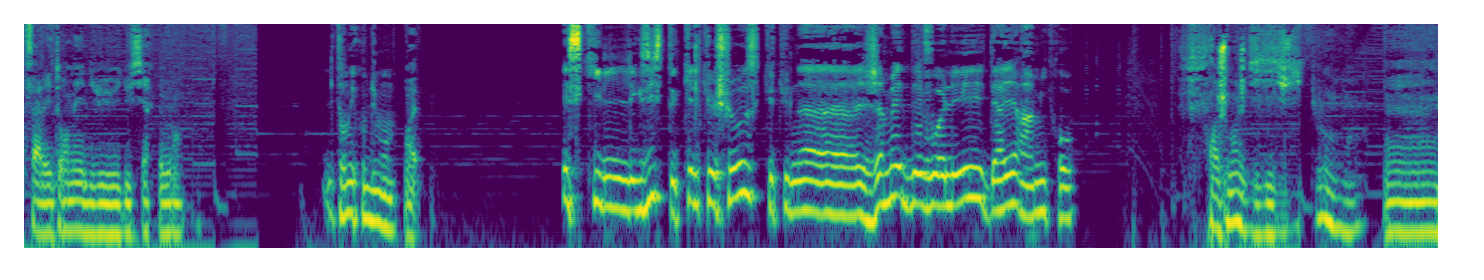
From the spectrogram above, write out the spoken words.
faire les tournées du, du cirque blanc. Les tournées Coupe du Monde. Ouais. Est-ce qu'il existe quelque chose que tu n'as jamais dévoilé derrière un micro? Franchement, je dis, je dis tout. moi. Euh...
